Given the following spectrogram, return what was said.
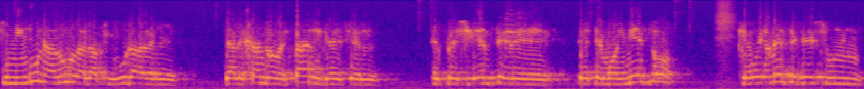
sin ninguna duda la figura de, Alejandro Bestani, que es el, el presidente de este movimiento que obviamente que es un,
